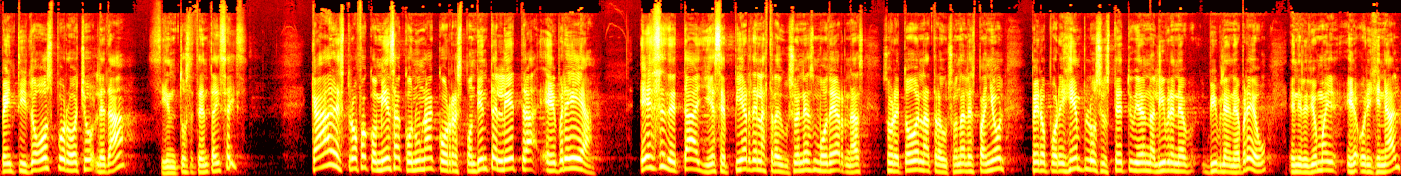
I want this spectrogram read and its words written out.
22 por 8 le da 176. Cada estrofa comienza con una correspondiente letra hebrea. Ese detalle se pierde en las traducciones modernas, sobre todo en la traducción al español. Pero, por ejemplo, si usted tuviera una Biblia en hebreo, en el idioma original,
